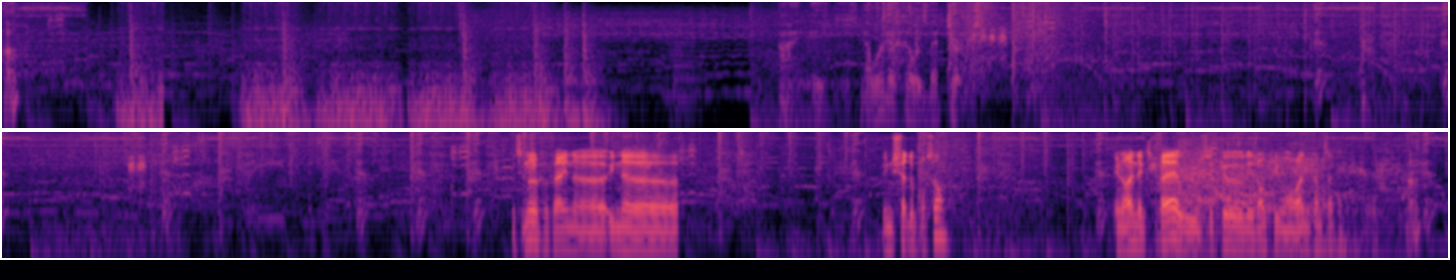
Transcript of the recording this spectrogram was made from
Huh? I hate this. Now where the hell is that church? Sinon, il faut faire une. une. Une shadow pour cent. Une run exprès ou c'est que les gens qui vont run comme ça quoi. Huh?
